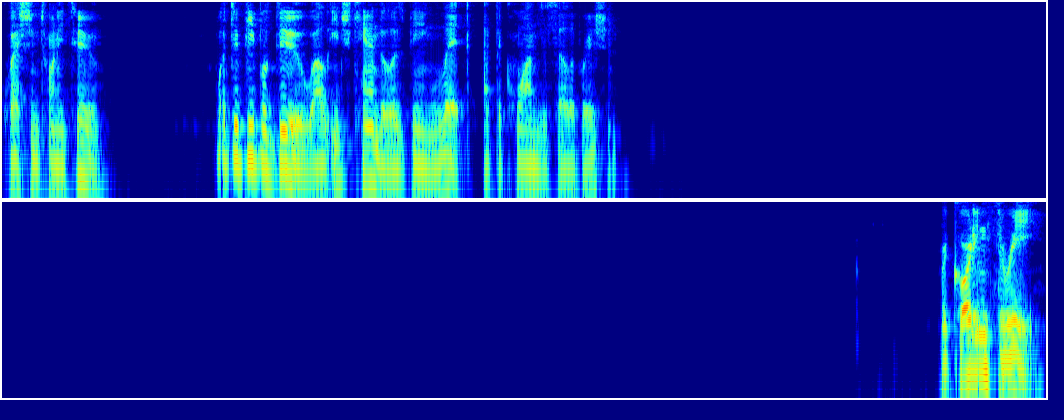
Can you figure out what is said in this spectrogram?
Question 22. What do people do while each candle is being lit at the Kwanzaa celebration? Recording 3.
